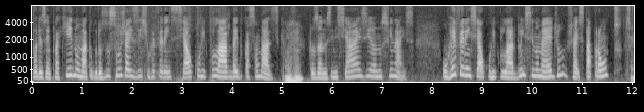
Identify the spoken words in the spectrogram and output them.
por exemplo, aqui no Mato Grosso do Sul já existe o referencial curricular da educação básica Uhum. para os anos iniciais e anos finais. O referencial curricular do ensino médio já está pronto, Sim.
